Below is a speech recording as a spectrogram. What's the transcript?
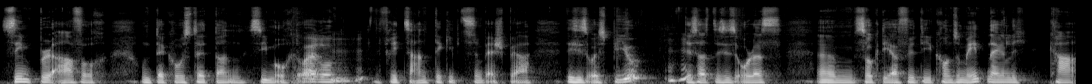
simpel, einfach und der kostet dann 7, 8 Euro. Frizzante gibt es zum Beispiel auch. Das ist alles Bio. Das heißt, das ist alles, ähm, sagt er, für die Konsumenten eigentlich keine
